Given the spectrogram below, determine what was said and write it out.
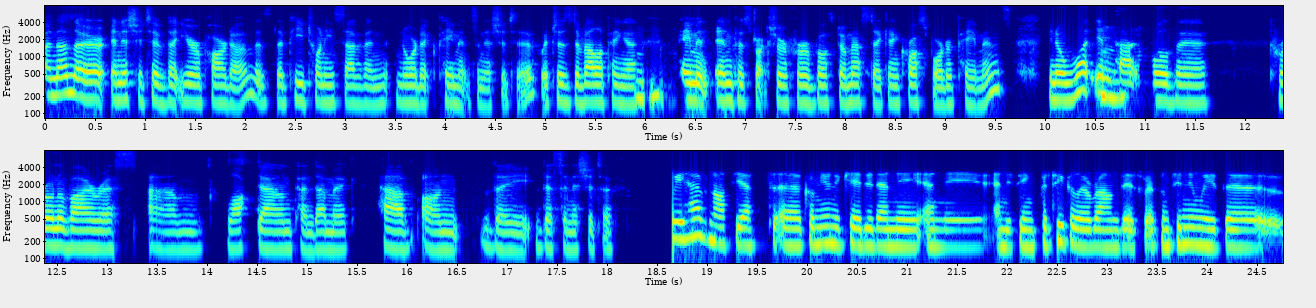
Another initiative that you're a part of is the P27 Nordic Payments Initiative, which is developing a mm-hmm. payment infrastructure for both domestic and cross-border payments. You know, what mm-hmm. impact mm-hmm. will the coronavirus um, lockdown pandemic have on the this initiative? We have not yet uh, communicated any any anything particular around this. We're continuing with the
